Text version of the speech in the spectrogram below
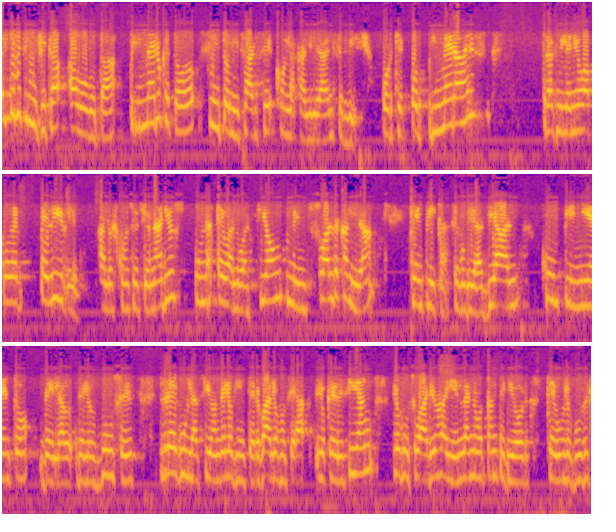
Esto le significa a Bogotá, primero que todo, sintonizarse con la calidad del servicio, porque por primera vez Transmilenio va a poder pedirle a los concesionarios una evaluación mensual de calidad que implica seguridad vial, cumplimiento de, la- de los buses, regulación de los intervalos, o sea, lo que decían los usuarios ahí en la nota anterior, que los buses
